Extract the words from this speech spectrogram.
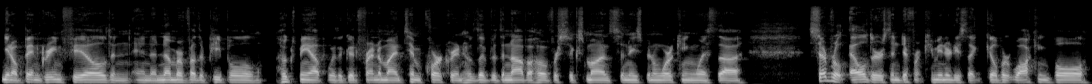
you know, Ben Greenfield and, and a number of other people hooked me up with a good friend of mine, Tim Corcoran, who lived with the Navajo for six months. And he's been working with uh, several elders in different communities like Gilbert Walking Bull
